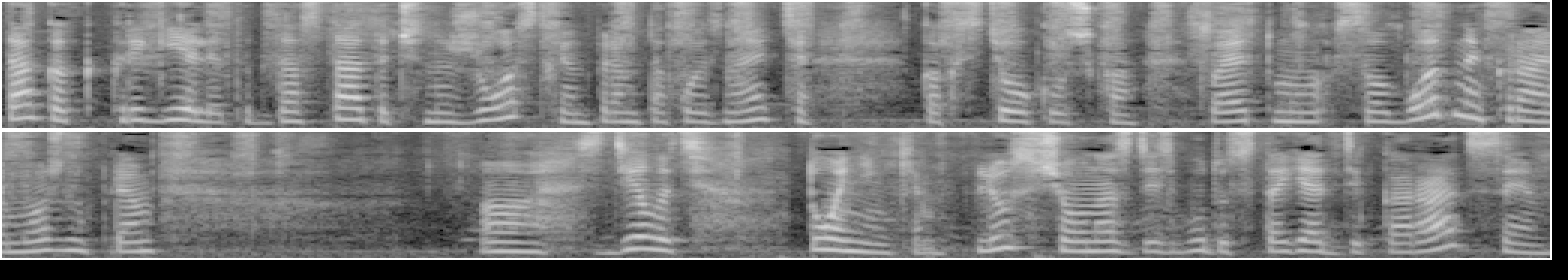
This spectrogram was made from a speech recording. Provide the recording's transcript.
Так как кригель этот достаточно жесткий, он прям такой, знаете, как стеклышко, поэтому свободный край можно прям э, сделать тоненьким. Плюс еще у нас здесь будут стоять декорации,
